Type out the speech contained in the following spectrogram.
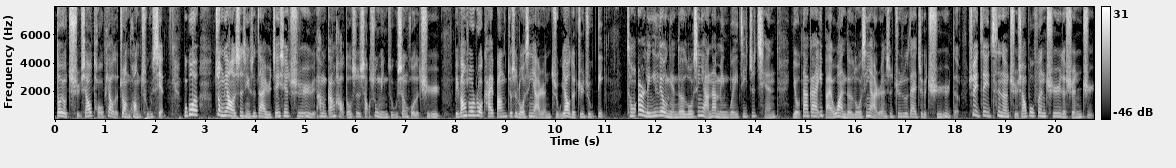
都有取消投票的状况出现。不过，重要的事情是在于这些区域，他们刚好都是少数民族生活的区域。比方说，若开邦就是罗兴亚人主要的居住地。从二零一六年的罗兴亚难民危机之前，有大概一百万的罗兴亚人是居住在这个区域的，所以这一次呢，取消部分区域的选举，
